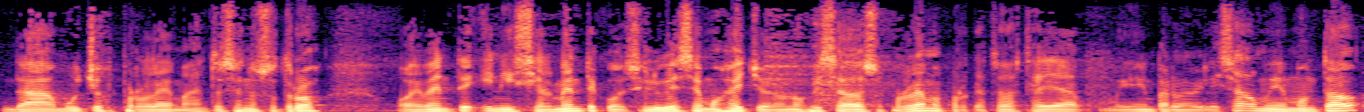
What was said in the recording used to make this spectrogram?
da muchos problemas. Entonces nosotros, obviamente, inicialmente, si lo hubiésemos hecho, no nos hubiese dado esos problemas porque todo está muy impermeabilizado, muy bien montado,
